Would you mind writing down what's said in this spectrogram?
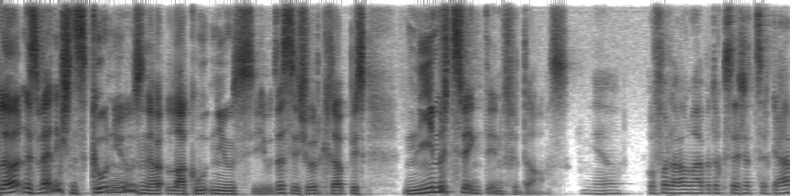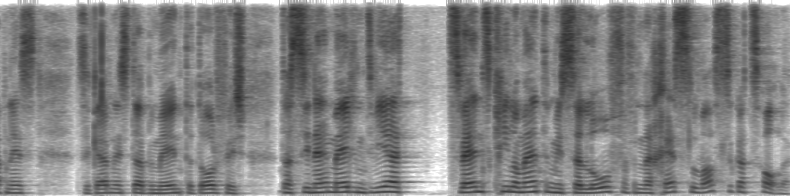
lernt es wenigstens Good News und lass Good News sein. Und das ist wirklich etwas, niemand zwingt ihn für das. Ja. Und vor allem, eben, du siehst ja das Ergebnis, das Ergebnis da beim Entendorf ist, dass sie nicht mehr irgendwie 20 Kilometer müssen laufen für einen Kessel Wasser zu holen,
